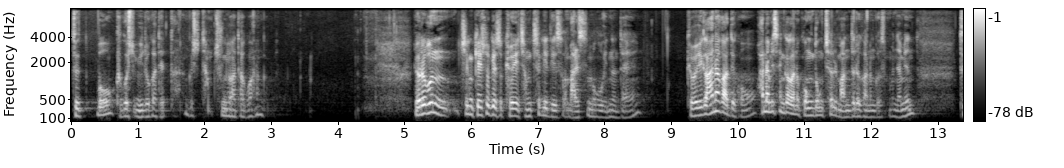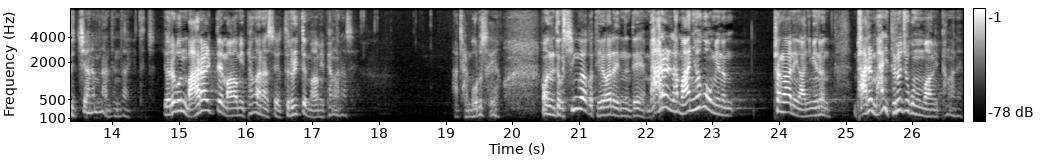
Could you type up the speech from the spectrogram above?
듣고 그것이 위로가 됐다는 것이 참 중요하다고 하는 겁니다. 여러분 지금 계속해서 교회 정책에 대해서 말씀하고 있는데 교회가 하나가 되고 하나님이 생각하는 공동체를 만들어가는 것은 뭐냐면 듣지 않으면 안 된다. 듣지. 여러분 말할 때 마음이 평안하세요? 들을 때 마음이 평안하세요? 아, 잘 모르세요. 오늘도 친구하고 대화를 했는데 말을 많이 하고 오면은 평안해요? 아니면은 말을 많이 들어주고 오면 마음이 평안해요?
